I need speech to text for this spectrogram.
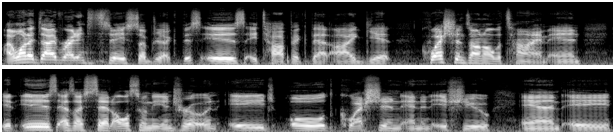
I want to dive right into today's subject. This is a topic that I get questions on all the time. And it is, as I said also in the intro, an age old question and an issue and a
